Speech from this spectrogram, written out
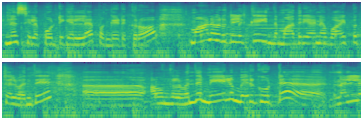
இன்னும் சில போட்டிகளில் பங்கெடுக்கிறோம். மாணவர்களுக்கு இந்த மாதிரியான வாய்ப்புகள் வந்து அவங்களை வந்து மேலும் மெருகூட்ட நல்ல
